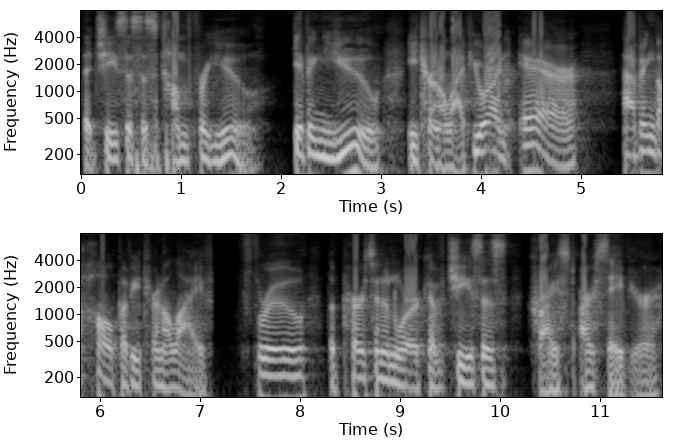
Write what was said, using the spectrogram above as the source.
that Jesus has come for you, giving you eternal life. You are an heir, having the hope of eternal life through the person and work of Jesus Christ, our Savior.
